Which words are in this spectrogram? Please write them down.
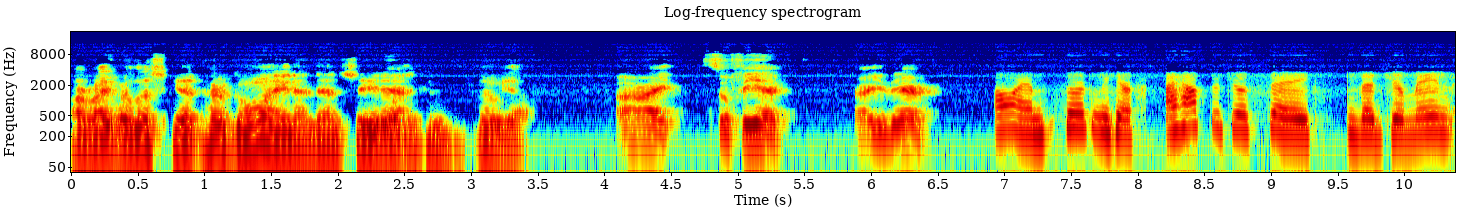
All right. Well, let's get her going, and then see yeah. what we can do. Yeah. All right, Sophia, are you there? Oh, I am certainly here. I have to just say that Jermaine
